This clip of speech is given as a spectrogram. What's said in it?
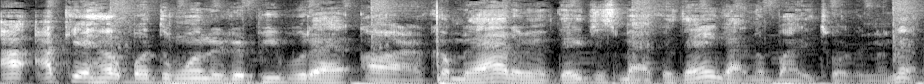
I, I, can't help but to wonder the people that are coming at him if they just mad because they ain't got nobody twerking on them.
